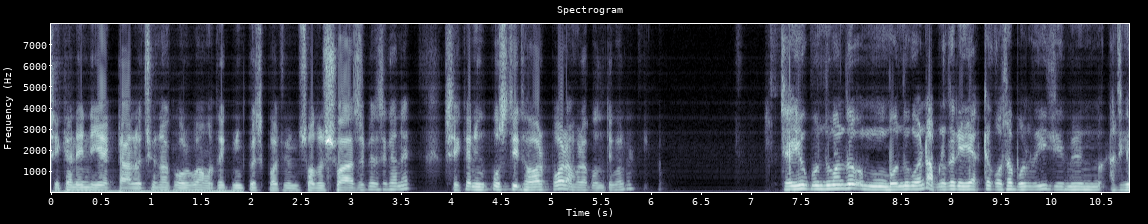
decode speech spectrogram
সেখানে নিয়ে একটা আলোচনা করব। আমাদের গ্রুপের কজন সদস্য আসবে সেখানে। সেখানে উপস্থিত হওয়ার পর আমরা বলতে পারব যাই হোক, বন্ধু বান্ধব বন্ধুগণ আপনাদের এই একটা কথা বলে দিই যে আজকে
